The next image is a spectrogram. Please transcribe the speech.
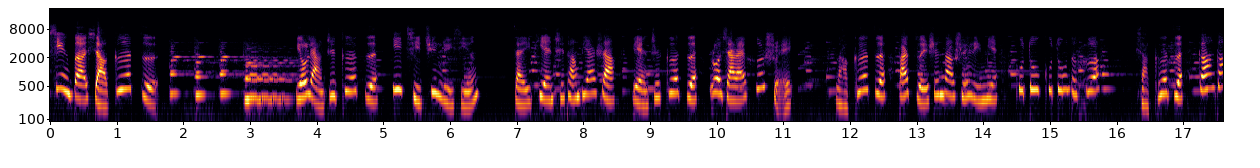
性的小鸽子。有两只鸽子一起去旅行，在一片池塘边上，两只鸽子落下来喝水。老鸽子把嘴伸到水里面，咕嘟咕嘟的喝。小鸽子刚刚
